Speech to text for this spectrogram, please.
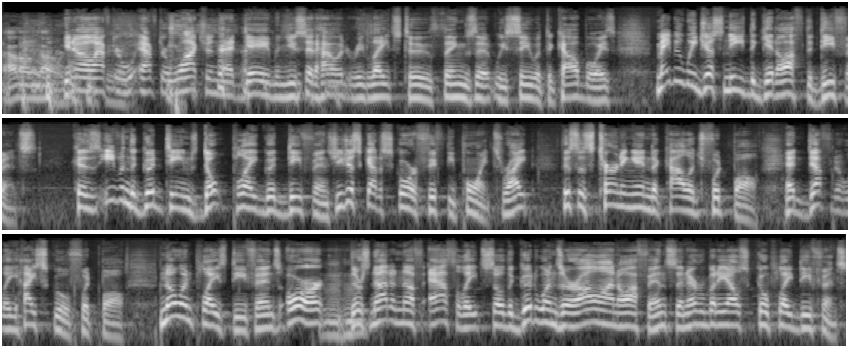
I don't know. You know, after after watching that game, and you said how it relates to things that we see with the Cowboys, maybe we just need to get off the defense. Because even the good teams don't play good defense. You just got to score 50 points, right? This is turning into college football and definitely high school football. No one plays defense, or mm-hmm. there's not enough athletes, so the good ones are all on offense, and everybody else go play defense,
